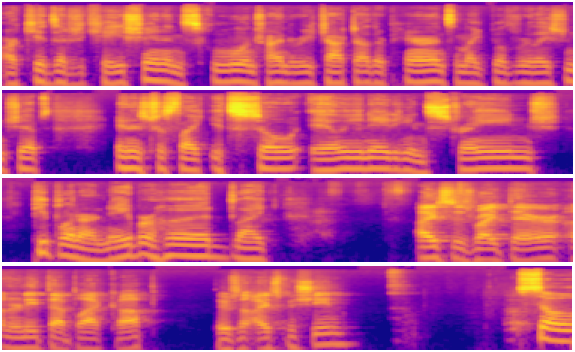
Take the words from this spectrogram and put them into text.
our kids' education and school, and trying to reach out to other parents and like build relationships. And it's just like it's so alienating and strange. People in our neighborhood, like Ice is right there underneath that black cup. There's an ice machine. so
